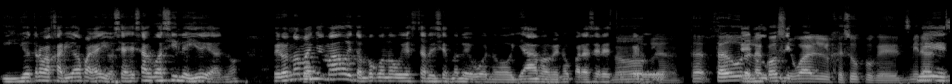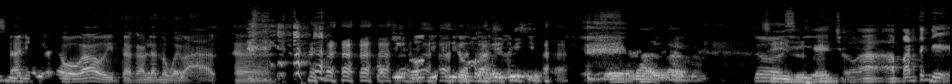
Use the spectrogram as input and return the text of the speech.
y yo trabajaría para ellos. O sea, es algo así la idea, ¿no? Pero no me han llamado y tampoco no voy a estar diciéndole, bueno, llámame, ¿no? Para hacer esto. No, pero, claro. Está, está dura pero- la cosa igual, Jesús, porque mira, Sí, sí. Dani es abogado y está acá hablando huevadas. Sí, sí, no, de hecho. A- aparte que,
